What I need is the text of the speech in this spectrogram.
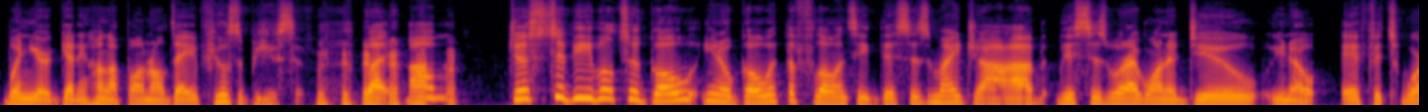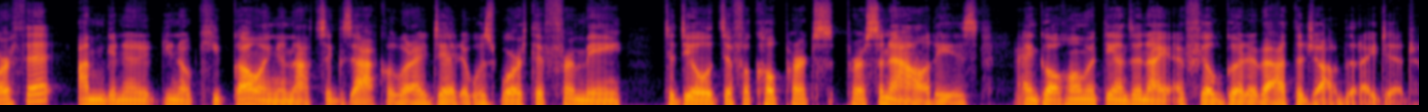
when you're getting hung up on all day. It feels abusive, but um, just to be able to go, you know, go with the flow and say, "This is my job. This is what I want to do." You know, if it's worth it, I'm gonna, you know, keep going, and that's exactly what I did. It was worth it for me to deal with difficult pers- personalities and go home at the end of the night and feel good about the job that I did.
